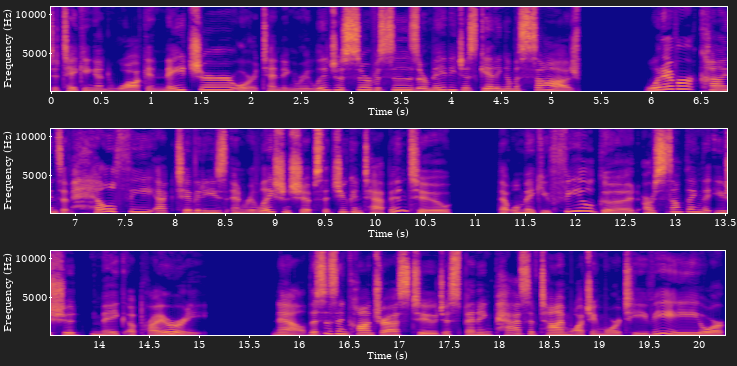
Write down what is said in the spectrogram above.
to taking a walk in nature or attending religious services or maybe just getting a massage. Whatever kinds of healthy activities and relationships that you can tap into that will make you feel good are something that you should make a priority. Now, this is in contrast to just spending passive time watching more TV or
